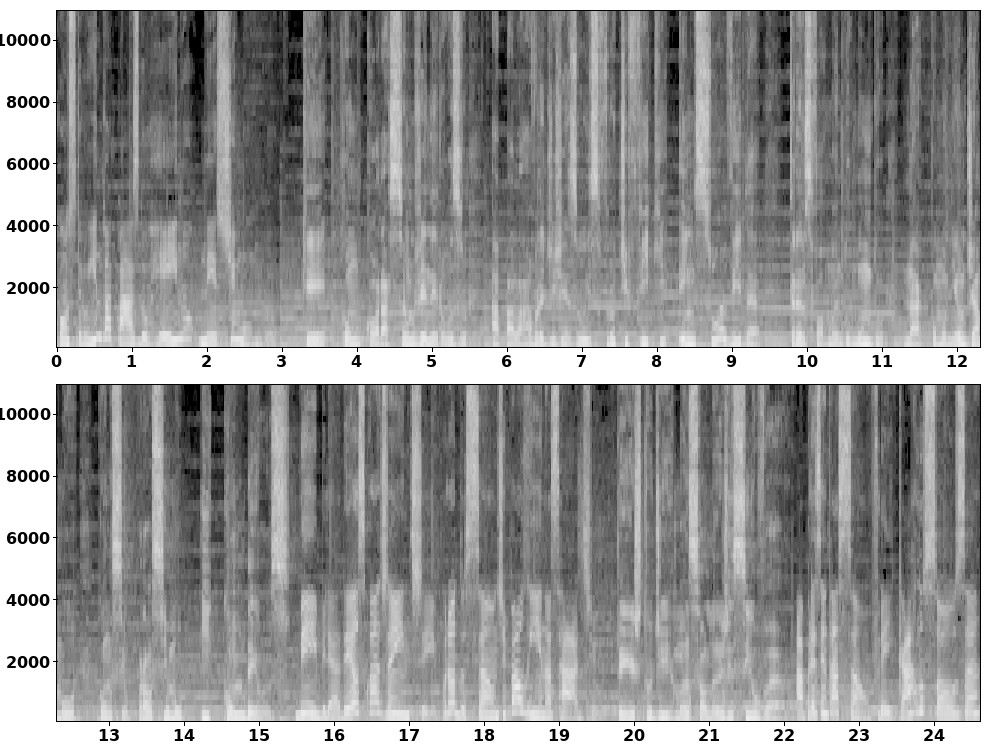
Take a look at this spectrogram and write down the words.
construindo a paz do reino neste mundo. Que, com um coração generoso, a palavra de Jesus frutifique em sua vida transformando o mundo na comunhão de amor com seu próximo e com Deus. Bíblia, Deus com a gente. Produção de Paulinas Rádio. Texto de Irmã Solange Silva. Apresentação: Frei Carlos Souza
